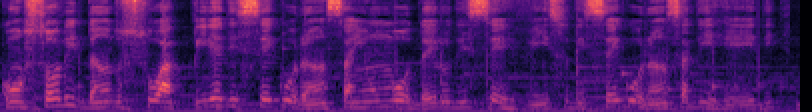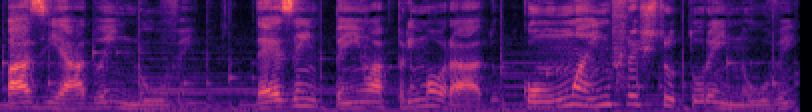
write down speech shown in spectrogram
consolidando sua pilha de segurança em um modelo de serviço de segurança de rede baseado em nuvem desempenho aprimorado. Com uma infraestrutura em nuvem,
